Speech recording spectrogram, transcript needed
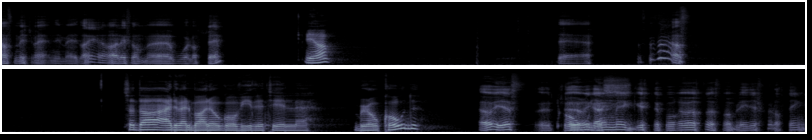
En som ikke var enig med i dag, var liksom uh, Wall of Shame. Ja. Det, det. Så da er det vel bare å gå videre til eh, Brocode. Oh yes. Kjør Oh, i gang med guttekoret, vet du, så blir det flotting.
